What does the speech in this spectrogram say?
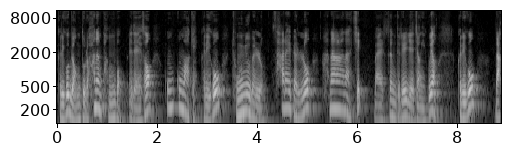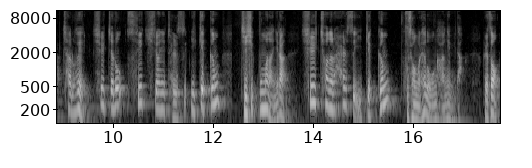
그리고 명도를 하는 방법에 대해서 꼼꼼하게 그리고 종류별로 사례별로 하나하나씩 말씀드릴 예정이고요. 그리고 낙찰 후에 실제로 수익 실현이 될 수 있게끔 지식뿐만 아니라 실천을 할 수 있게끔 구성을 해 놓은 강의입니다. 그래서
